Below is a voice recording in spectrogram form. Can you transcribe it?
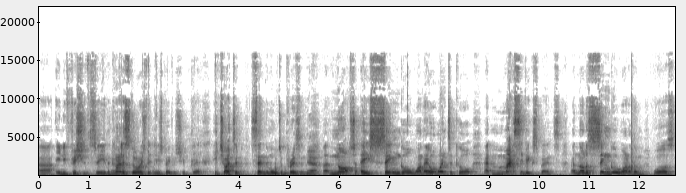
uh, inefficiency, Mm. the kind of stories that newspapers should print. He tried to send them all to prison. Yeah. Uh, not a single one. They all went to court at massive expense, and not a single one of them was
